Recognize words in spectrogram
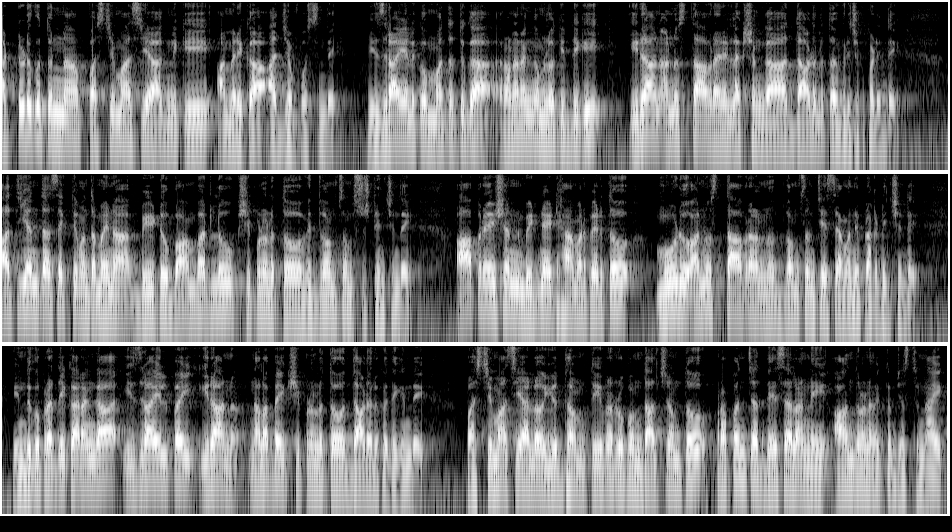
అట్టుడుకుతున్న పశ్చిమాసియా అగ్నికి అమెరికా ఆజ్యం పోసింది. ఇజ్రాయెల్కు మద్దతుగా రణరంగంలోకి దిగి ఇరాన్ అణుస్థావరాల లక్ష్యంగా దాడులతో విరుచుకుపడింది. అత్యంత శక్తివంతమైన బీటు బాంబర్లు క్షిపణులతో విధ్వంసం సృష్టించింది. ఆపరేషన్ మిడ్ నైట్ హ్యామర్ పేరుతో మూడు అణుస్థావరాలను ధ్వంసం చేశామని ప్రకటించింది. ఇందుకు ప్రతీకారంగా ఇజ్రాయెల్పై ఇరాన్ నలభై క్షిపణులతో దాడులకు దిగింది. పశ్చిమాసియాలో యుద్ధం తీవ్ర రూపం దాల్చడంతో ప్రపంచ దేశాలన్నీ ఆందోళన వ్యక్తం చేస్తున్నాయి.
